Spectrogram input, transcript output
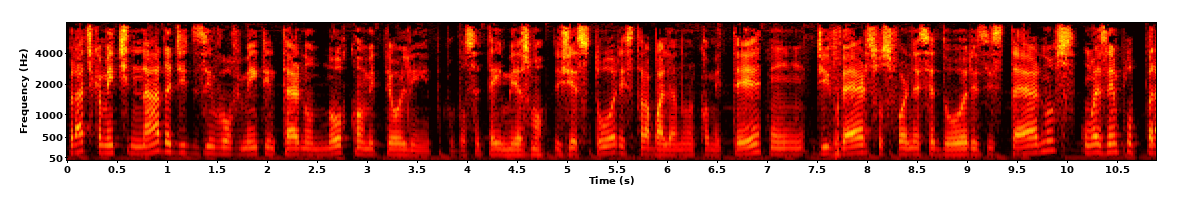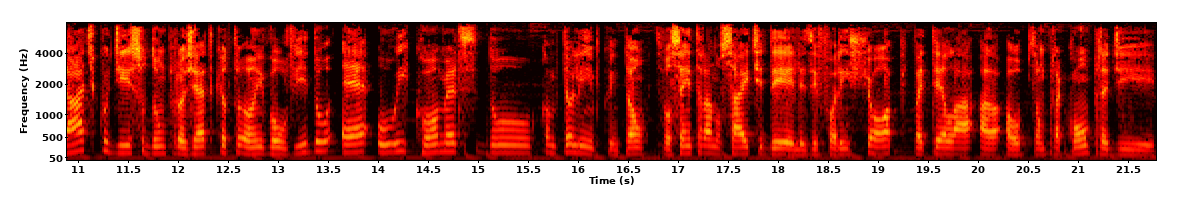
praticamente nada de desenvolvimento interno no Comitê Olímpico. Você tem mesmo gestores trabalhando no comitê com diversos fornecedores externos. Um exemplo prático disso, de um projeto que eu estou envolvido, é o e-commerce do Comitê Olímpico. Então, se você entrar no site deles e for em shop, vai ter lá a, a opção para compra de,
